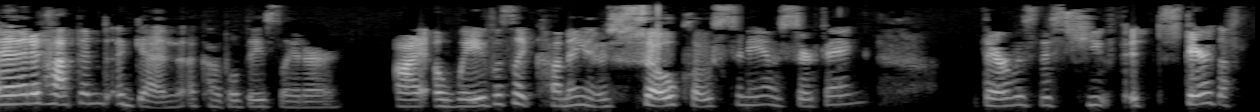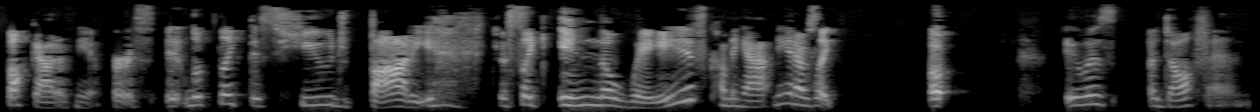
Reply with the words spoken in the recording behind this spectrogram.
And it happened again a couple days later. I a wave was like coming, it was so close to me. I was surfing. There was this huge it scared the fuck out of me at first. It looked like this huge body just like in the wave coming at me and I was like, "Oh, it was a dolphin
